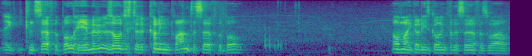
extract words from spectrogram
they can surf the bull here. Maybe it was all just a cunning plan to surf the bull. Oh my god, he's going for the surf as well.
